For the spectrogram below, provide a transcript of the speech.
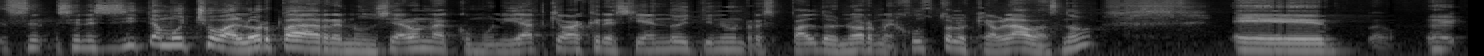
se, se, necesita mucho valor para renunciar a una comunidad que va creciendo y tiene un respaldo enorme, justo lo que hablabas, ¿no? eh, eh,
